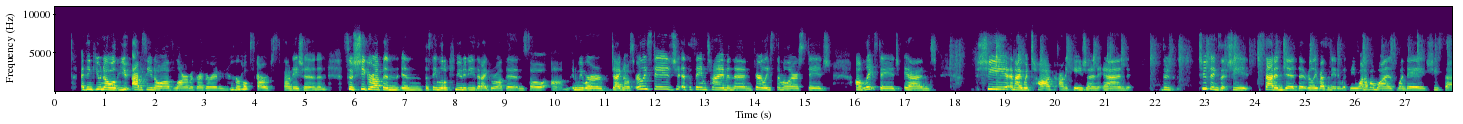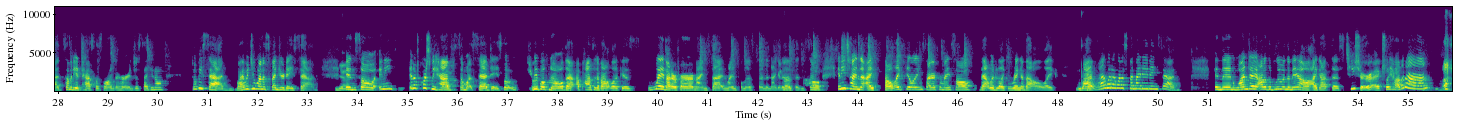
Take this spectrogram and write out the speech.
I think you know you obviously you know of Lara MacGregor and her Mhm. Hope Scarves Foundation, and so she grew up in in the same little community that I grew up in. So um, and we were diagnosed early stage at the same time, and then fairly similar stage, um, late stage, and she and I would talk on occasion, and there's two things that she said and did that really resonated with me. One of them was one day she said somebody had passed this along to her and just said, you know, don't be sad. Why would you want to spend your day sad? yeah And so any and of course we have somewhat sad days, but we both know that a positive outlook is way better for our mindset and mindfulness than a negative. Sure. And so anytime that I felt like feeling sorry for myself, that would like ring a bell. Like, okay. why, why would I want to spend my day being sad? And then one day out of the blue in the mail, I got this t-shirt. I actually have it on.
